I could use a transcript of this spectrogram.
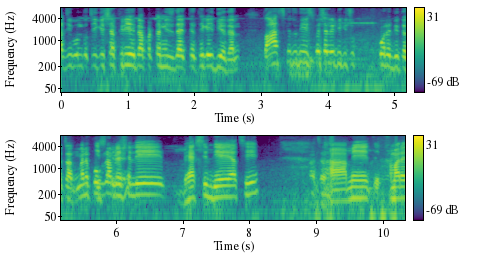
আজীবন তো চিকিৎসা ফ্রি এই ব্যাপারটা নিজ দায়িত্ব থেকেই দিয়ে দেন। তো আজকে যদি স্পেশালিটি কিছু করে দিতে চান মানে প্রোগ্রামে স্পেশালি ভ্যাকসিন দিয়ে আছি। আচ্ছা আমি খামারে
